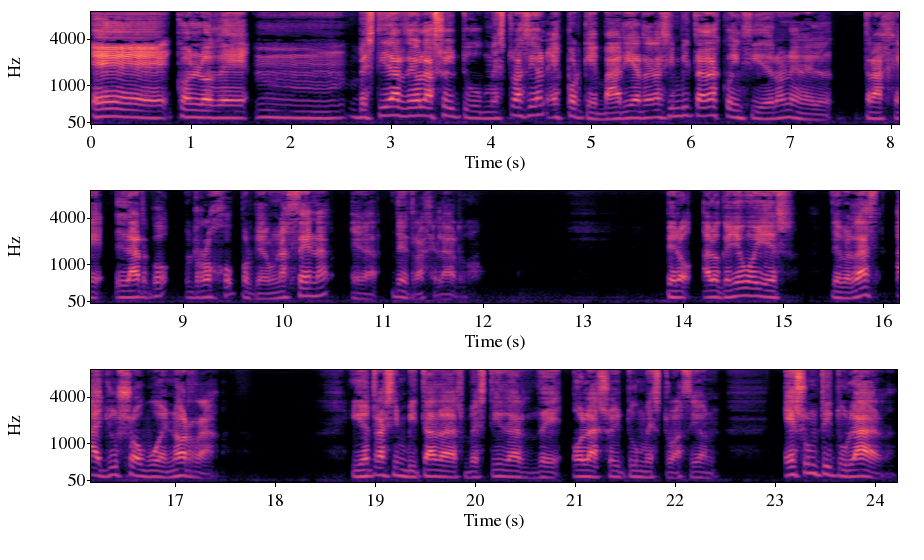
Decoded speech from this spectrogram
Eh, con lo de mmm, vestidas de hola soy tu menstruación es porque varias de las invitadas coincidieron en el traje largo rojo, porque era una cena, era de traje largo. Pero a lo que yo voy es, de verdad, Ayuso Buenorra y otras invitadas vestidas de Hola, soy tu menstruación, es un titular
